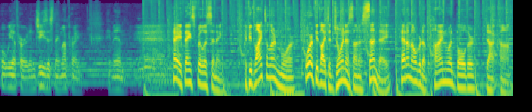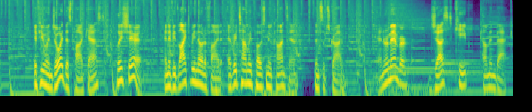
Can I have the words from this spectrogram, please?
what we have heard. In Jesus' name I pray. Amen. Hey, thanks for listening. If you'd like to learn more, or if you'd like to join us on a Sunday, head on over to pinewoodboulder.com. If you enjoyed this podcast, please share it. And if you'd like to be notified every time we post new content, then subscribe. And remember, just keep coming back.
